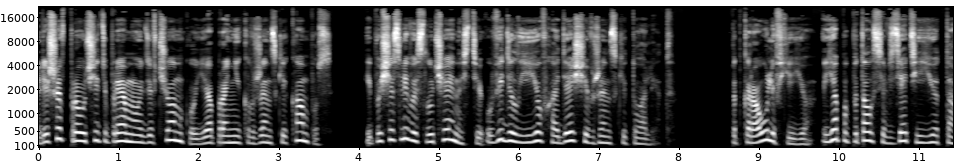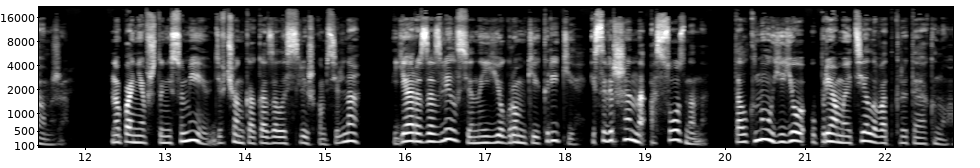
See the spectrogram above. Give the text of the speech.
Решив проучить упрямую девчонку, я проник в женский кампус и по счастливой случайности увидел ее входящей в женский туалет. Подкараулив ее, я попытался взять ее там же. Но поняв, что не сумею, девчонка оказалась слишком сильна, я разозлился на ее громкие крики и совершенно осознанно толкнул ее упрямое тело в открытое окно.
